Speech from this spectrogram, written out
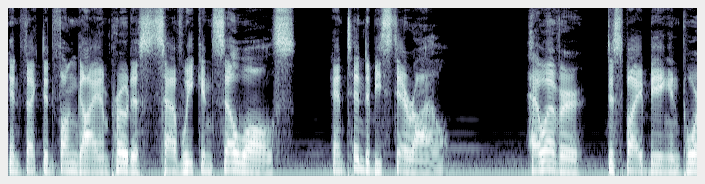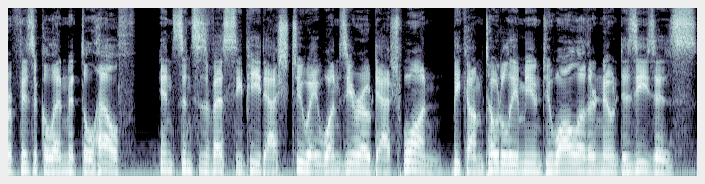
Infected fungi and protists have weakened cell walls and tend to be sterile. However, despite being in poor physical and mental health, instances of SCP 2810 1 become totally immune to all other known diseases,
